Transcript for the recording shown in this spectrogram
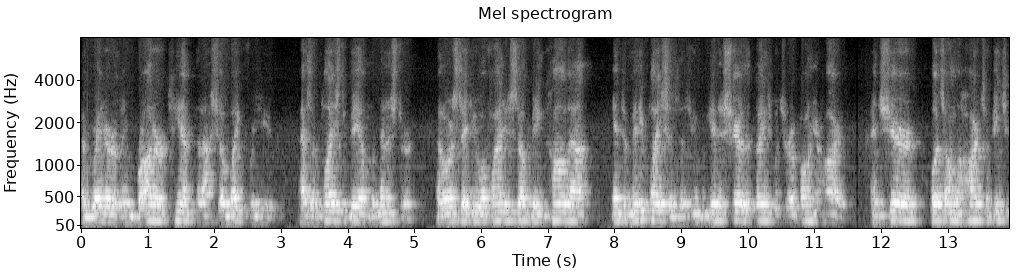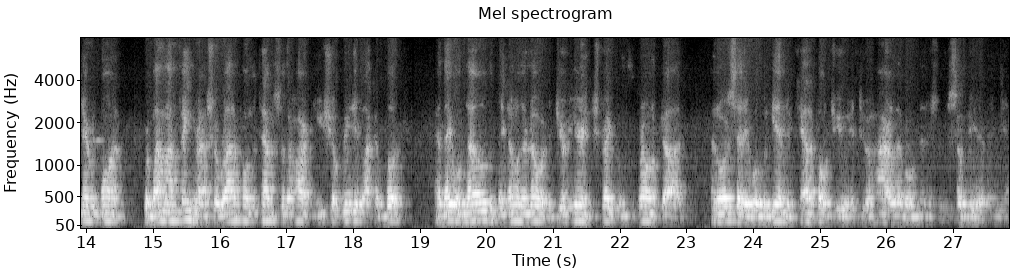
a greater and broader tent that I shall make for you as a place to be able to minister. And Lord said, you will find yourself being called out into many places as you begin to share the things which are upon your heart and share what's on the hearts of each and every one. For by my finger I shall write upon the tablets of their heart, and you shall read it like a book. And they will know that they know their knower, that you're hearing straight from the throne of God. And the Lord said it will begin to catapult you into a higher level of ministry. So be it. Amen.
